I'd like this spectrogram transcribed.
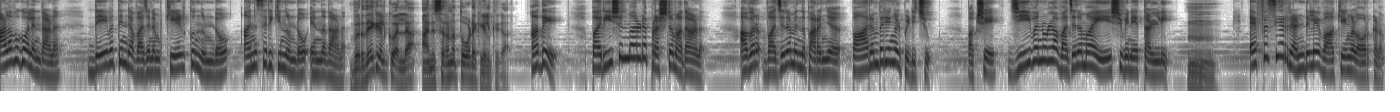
അളവുകോൽ എന്താണ്? ദൈവത്തിന്റെ വചനം കേൾക്കുന്നുണ്ടോ അനുസരിക്കുന്നുണ്ടോ എന്നതാണ്. വെറുതെ കേൾക്കുവല്ല അനുസരണത്തോടെ കേൾക്കുക. അതെ പരീശന്മാരുടെ പ്രശ്നം അതാണ്. അവർ വചനമെന്ന് പറഞ്ഞ് പാരമ്പര്യങ്ങൾ പിടിച്ചു. പക്ഷേ ജീവനുള്ള വചനമായ യേശുവിനെ തള്ളി. എഫ് എസ് ആർ രണ്ടിലെ വാക്യങ്ങൾ ഓർക്കണം.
